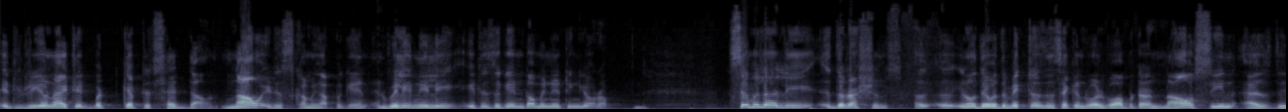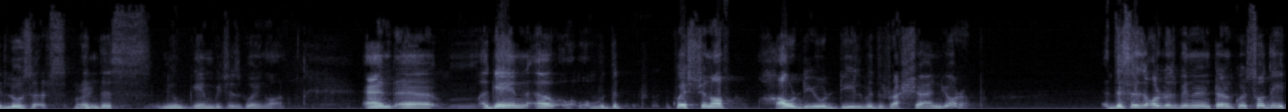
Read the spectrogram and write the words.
it reunited but kept its head down. Now it is coming up again, and willy nilly it is again dominating Europe. Similarly, the Russians, uh, uh, you know, they were the victors in the Second World War, but are now seen as the losers right. in this new game which is going on. And uh, again, uh, with the question of how do you deal with Russia and Europe? This has always been an internal question. So the,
